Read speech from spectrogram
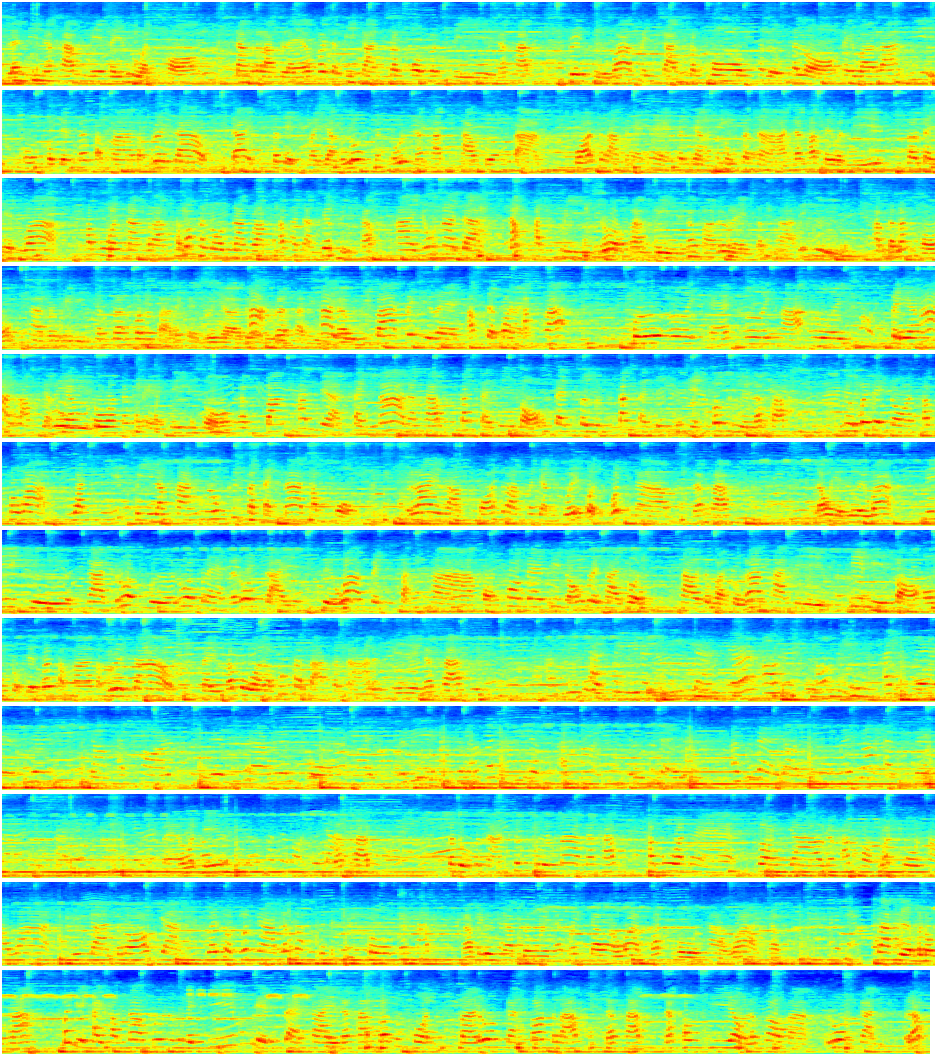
และนี่นะครับในในส่วนของนางรำแล้วก็จะมีการประโคมดนตรีนะครับ ซึ่งถือว่าเป็นการประโคมเฉลิมฉลองในวาระที่องค์สมเด็จพระสัมมาสัมพุทธเจ้า ได้เสด็จมายังโลกมนุษย์นะครับชาวเมืองต่างฟ้อนรำแห่แห่กันอย่างสนุกสนานนะครับ ในวันนี้เราจะเห็นว่าขบวนนางรำเฉพาะขนนางรำครับอาจารย์เทพศิษย์ครับ อายุน่าจะนับพันปีร่วมพันปีนะครับมาด้วยแรงศรัทธานี่คืออัตลักษณ์ของงานประเพณีชักพระข้อน้ำตาและแก่งเรือยาจังหถ้าวัดสุราชธานีถ้าอยู่ที่บ้านไม่มีแรงครับแต่พอชักพระ มือเอ่ยแขนเอ่ยขาเอ่ยเป็นท่ารำอย่างเตรียมตัวตั้งแต่ตีสองครับบางท่านเนี่ยแต่งหน้านะครับ ตั้งแต่ตีสองแต่ตื่นตั้งแต่ตีสิบเอ็ดเมื่อคืนแล้วครับคือไม่ได้นอนครับเพราะว่าวันนี้ปีละครั้งลุกขึ้นมาแต่งหน้าทำผมไร่รำฟ้อนรำกันอย่างสวยสดงดงามนะครับ เราเห็นเลยว่านี่คือการร่วมมือร่วมแรงและร่วมใจ ถือว่าเป็นศรัทธาของพ่อแม่พี่น้องประชาชน ชาวจังหวัดสุราษฎร์ธานีที่มีต่อองค์สมเด็จพระสัมมาสัมพุทธเจ้า ในพระบรพุทธศาสนานั่นเองนะครับ we can see, the students here are very healthy and their สนุกสนานคึกคืนมากนะครับ ขบวนแห่กลองยาวนะครับ ของวัดโพธาวาสมีการร้องอย่างสวยสดงดงามแล้วก็เป็นชื่นโครงนะครับครับด้วยนำโดยนะท่านเจ้าอาวาสวัดโพธาวาสครับกลางเรือพนมพระไม่มีใครทำหน้าบึ้งเลยยิ้มเห็นแต่ไกลนะครับ เพราะทุกคนมาร่วมกันต้อนรับนะครับ นักท่องเที่ยวแล้วก็มาร่วมกันรับ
